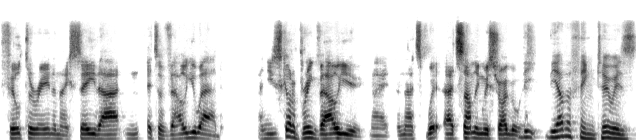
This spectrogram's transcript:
filter in and they see that, and it's a value add. And you just got to bring value, mate. And that's that's something we struggle with. The the other thing too is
